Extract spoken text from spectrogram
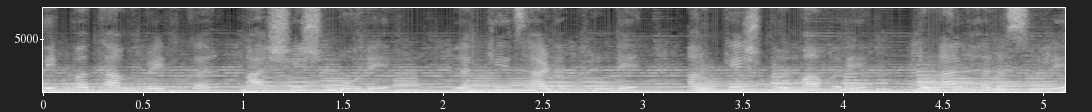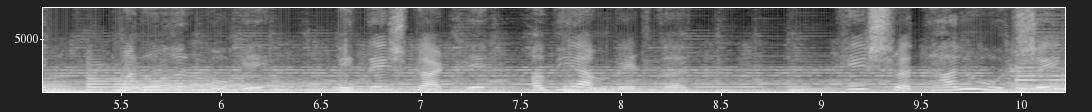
दीपक आंबेडकर आशिष मोरे लकी झाडखंडे अंकेश भुमावरे कुणाल हरसुले मनोहर गोगे नितेश गाठे अभि आंबेडकर. हे श्रद्धालू उज्जैन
